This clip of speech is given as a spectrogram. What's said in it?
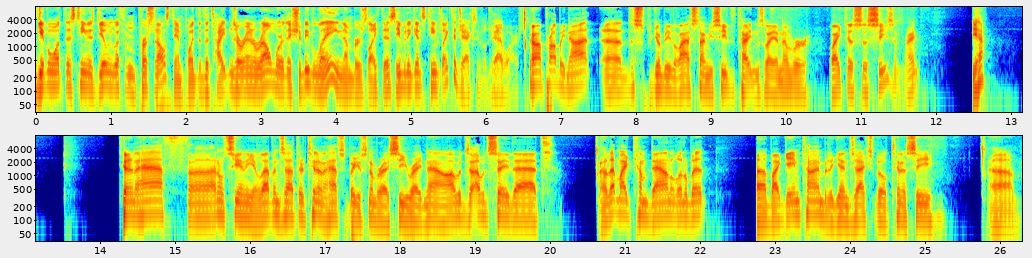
given what this team is dealing with from a personnel standpoint, that the Titans are in a realm where they should be laying numbers like this, even against teams like the Jacksonville Jaguars. Uh, probably not. Uh, this is going to be the last time you see the Titans lay a number like this this season, right? Yeah. Ten and a half. Uh, I don't see any 11s out there. Ten and a half is the biggest number I see right now. I would I would say that uh, that might come down a little bit uh, by game time, but again, Jacksonville, Tennessee. Um,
